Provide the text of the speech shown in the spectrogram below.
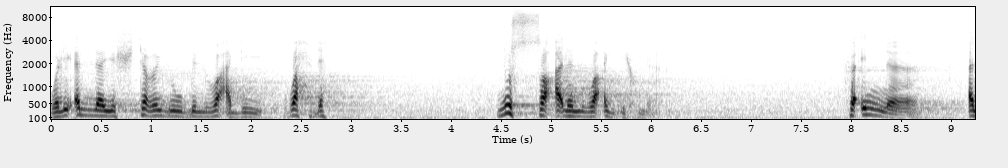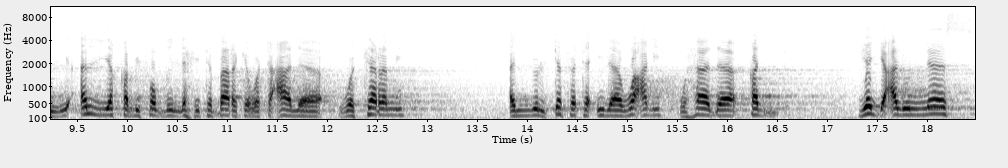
ولئلا يشتغلوا بالوعد وحده نص على الوعيد هنا. فإن أليق بفضل الله تبارك وتعالى وكرمه أن يلتفت إلى وعده وهذا قد يجعل الناس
